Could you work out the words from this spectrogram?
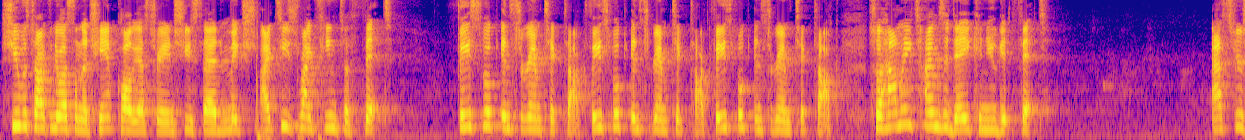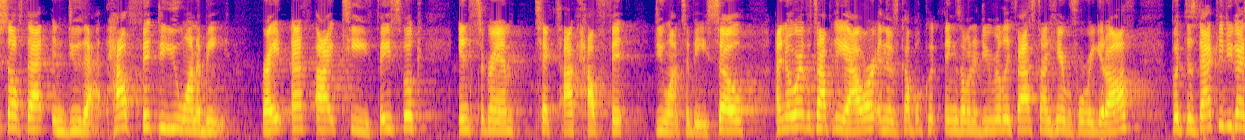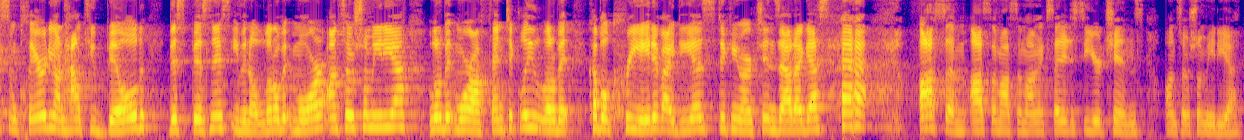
she was talking to us on the champ call yesterday and she said, "Make sure I teach my team to fit." Facebook, Instagram, TikTok. Facebook, Instagram, TikTok. Facebook, Instagram, TikTok. So how many times a day can you get fit? Ask yourself that and do that. How fit do you want to be? Right? F I T. Facebook, Instagram, TikTok. How fit do you want to be? So I know we're at the top of the hour and there's a couple quick things I want to do really fast on here before we get off. But does that give you guys some clarity on how to build this business even a little bit more on social media, a little bit more authentically, a little bit, a couple creative ideas, sticking our chins out, I guess? awesome, awesome, awesome. I'm excited to see your chins on social media.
